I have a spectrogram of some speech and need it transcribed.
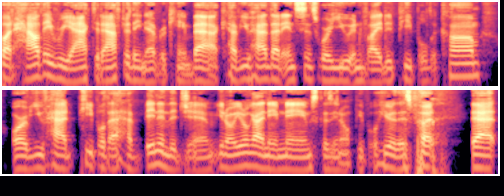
but how they reacted after they never came back. Have you had that instance where you invited people to come, or have you had people that have been in the gym? You know, you don't gotta name names because you know people hear this, but that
